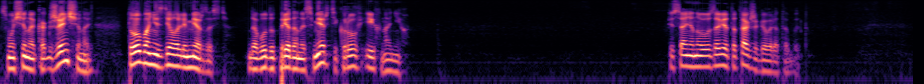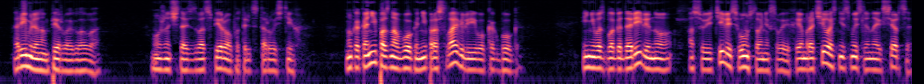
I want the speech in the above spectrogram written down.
с мужчиной, как женщиной, то оба они сделали мерзость, да будут преданы смерти, кровь их на них. Писания Нового Завета также говорят об этом. Римлянам первая глава. Можно читать с 21 по 32 стих. Но как они, познав Бога, не прославили Его как Бога, и не возблагодарили, но осуетились в умствованиях своих, и омрачилось несмысленно их сердце,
